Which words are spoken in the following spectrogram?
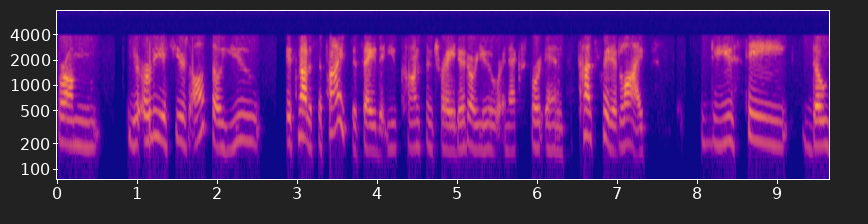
From your earliest years, also, you it's not a surprise to say that you concentrated or you were an expert in consecrated life. Do you see those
